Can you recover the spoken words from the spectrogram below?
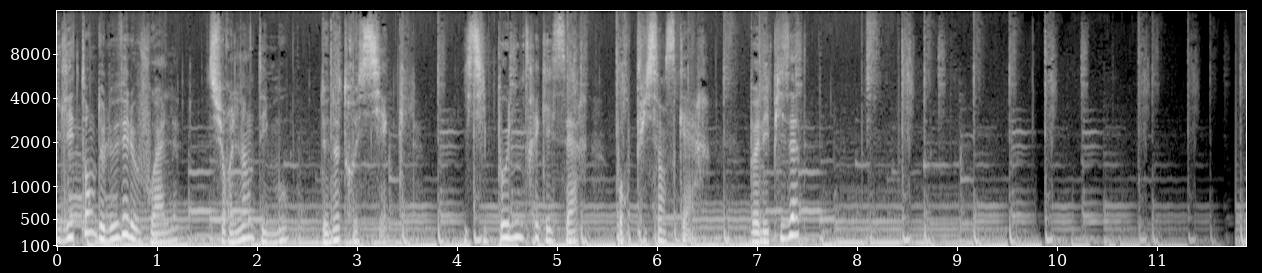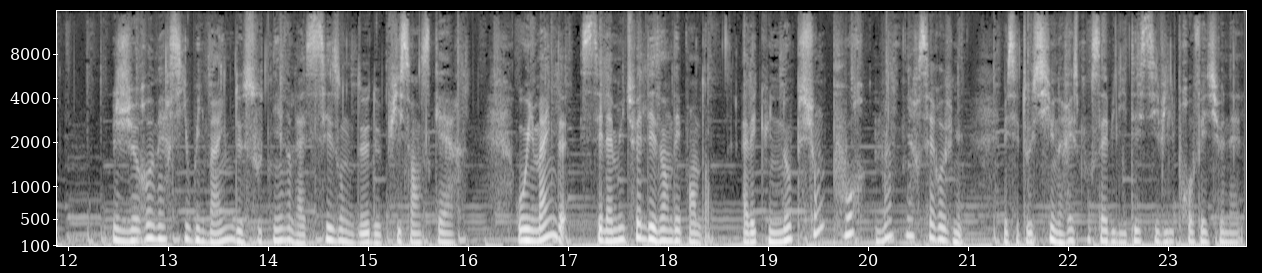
Il est temps de lever le voile sur l'un des mots de notre siècle. Ici Pauline Tréquesser pour Puissance Care. Bon épisode Je remercie WeMind de soutenir la saison 2 de Puissance Care. WeMind, c'est la mutuelle des indépendants, avec une option pour maintenir ses revenus, mais c'est aussi une responsabilité civile professionnelle.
